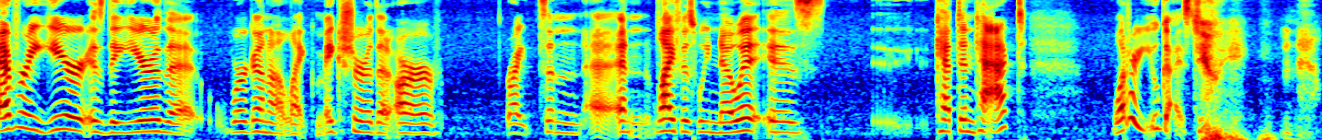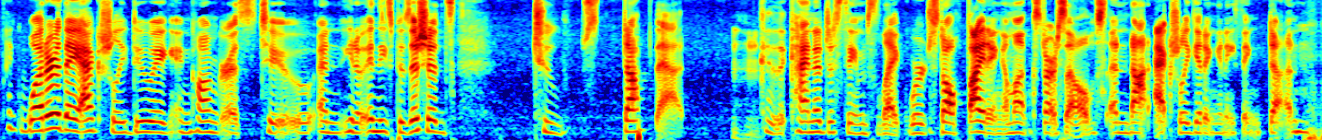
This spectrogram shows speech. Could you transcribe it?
every year is the year that we're gonna like make sure that our rights and uh, and life as we know it is uh, kept intact, what are you guys doing? Like, what are they actually doing in Congress to and you know in these positions to stop that? Because it kind of just seems like we're just all fighting amongst ourselves and not actually getting anything done.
